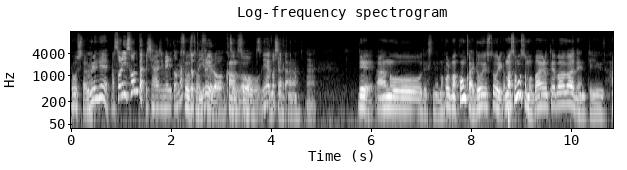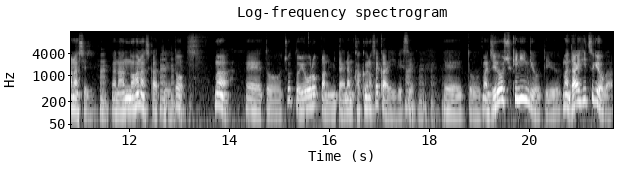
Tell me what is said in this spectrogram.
表した上で、まあ、それに忖度し始めるとなちょっといろいろ感想をややこしいからな。言であのですね、まあ、これまあ今回どういうストーリーが、まあ、そもそも「バイオレット・エヴァーガーデン」っていう話が何の話かっていうと、まあえー、とちょっとヨーロッパみたいな架空の世界ですよ。えーとまあ、自動手記人形っていう、まあ、大筆業が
